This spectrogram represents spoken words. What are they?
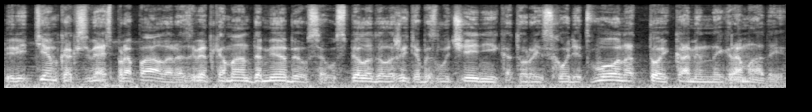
Перед тем, как связь пропала, разведкоманда Мёбиуса успела доложить об излучении, которое исходит вон от той каменной громады.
